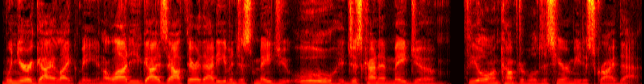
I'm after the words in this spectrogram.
when you're a guy like me. And a lot of you guys out there, that even just made you, ooh, it just kind of made you feel uncomfortable just hearing me describe that.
